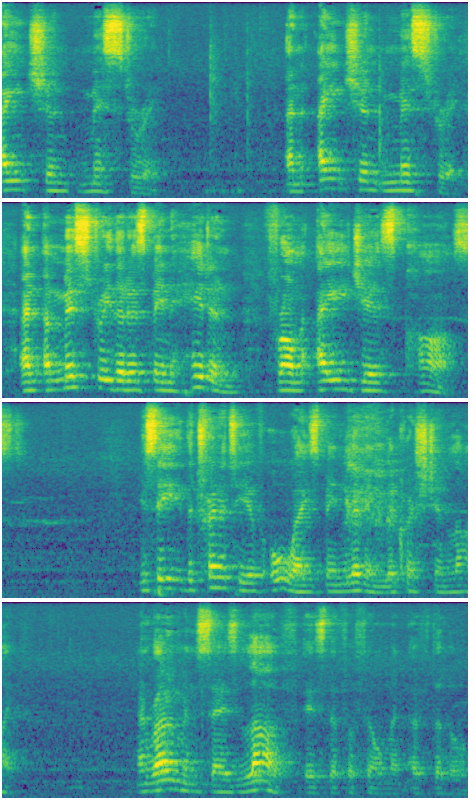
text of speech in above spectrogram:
ancient mystery. An ancient mystery. And a mystery that has been hidden from ages past. You see, the Trinity have always been living the Christian life. And Romans says love is the fulfillment of the law.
